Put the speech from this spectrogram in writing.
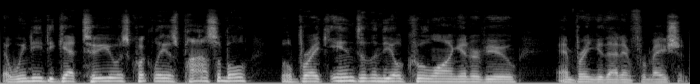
that we need to get to you as quickly as possible, we'll break into the Neal Coolong interview and bring you that information.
